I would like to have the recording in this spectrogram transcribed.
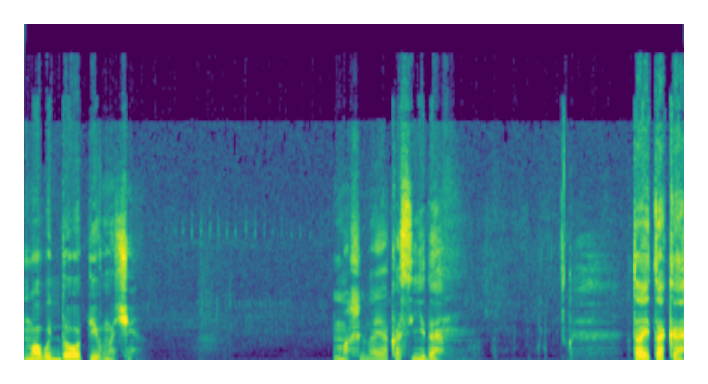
мабуть, до опівночі. Машина якась їде. Та й таке.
